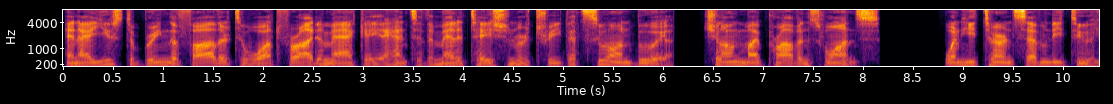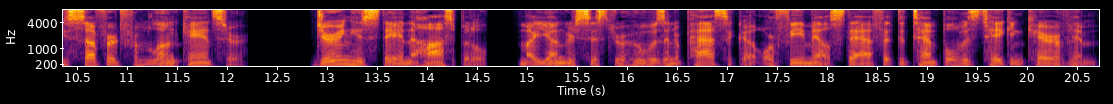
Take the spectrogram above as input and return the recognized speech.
And I used to bring the father to Wat Phra Dhammakaya and to the meditation retreat at Suan Bua, Chiang Mai province once. When he turned 72 he suffered from lung cancer. During his stay in the hospital, my younger sister, who was an upasika or female staff at the temple, was taking care of him.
